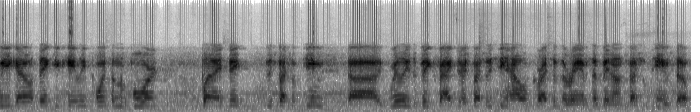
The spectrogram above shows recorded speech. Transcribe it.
week. I don't think you can't leave points on the board, but I think the special teams uh, really is a big factor, especially seeing how aggressive the Rams have been on special teams. So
